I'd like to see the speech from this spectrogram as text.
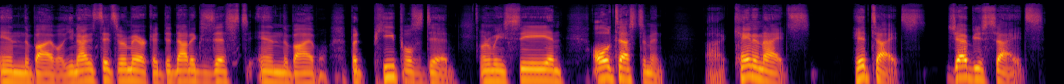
in the Bible. United States of America did not exist in the Bible, but peoples did. When we see in Old Testament, uh, Canaanites, Hittites, Jebusites,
